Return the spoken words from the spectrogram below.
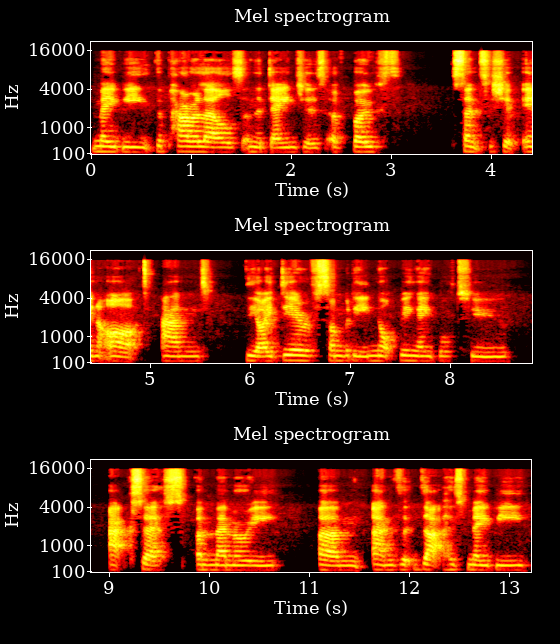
maybe the parallels and the dangers of both censorship in art and the idea of somebody not being able to access a memory um, and that that has maybe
